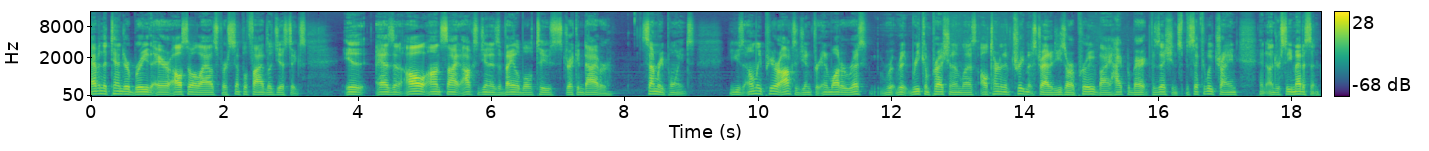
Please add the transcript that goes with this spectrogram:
Having the tender breathe air also allows for simplified logistics, as an all on site oxygen is available to stricken diver. Summary points Use only pure oxygen for in-water res- re- recompression unless alternative treatment strategies are approved by hyperbaric physician specifically trained in undersea medicine.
